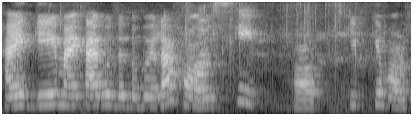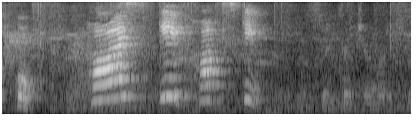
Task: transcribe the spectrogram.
हे एक गेम आहे काय बोलतात बाबा याला? हॉर्स स्किप हॉप स्किप की हॉर्सकोप हॉर्स स्किप हॉप स्किप त्याच्यावरती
